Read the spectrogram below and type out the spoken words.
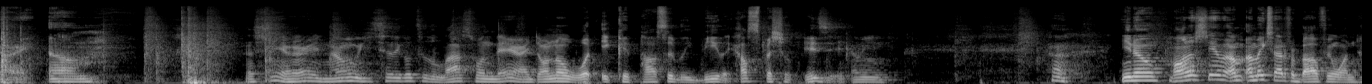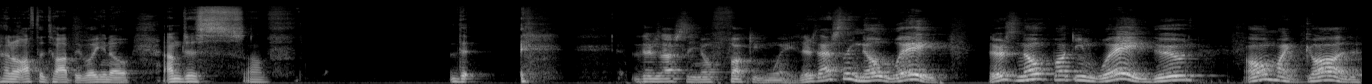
Alright, um Let's see, alright, now we said to go to the last one there. I don't know what it could possibly be. Like, how special is it? I mean, huh. You know, honestly, I'm, I'm excited for Battlefield 1. I know off the topic, but you know, I'm just. Uh, the, there's actually no fucking way. There's actually no way. There's no fucking way, dude. Oh my god.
